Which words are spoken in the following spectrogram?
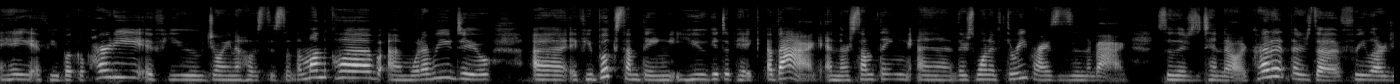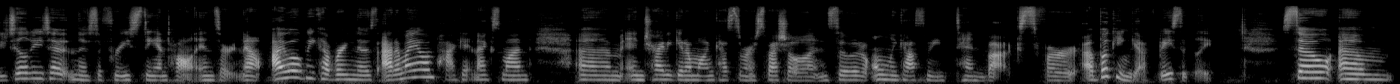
hey, if you book a party, if you join a Hostess of the Month club, um, whatever you do, uh, if you book something, you get to pick a bag. And there's something, uh, there's one of three prizes in the bag. So there's a $10 credit, there's a free large utility tote, and there's a free stand tall insert. Now, I will be covering those out of my own pocket next month um, and try to get them on customer special. And so it'll only cost me 10 bucks for a booking gift, basically. So um,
